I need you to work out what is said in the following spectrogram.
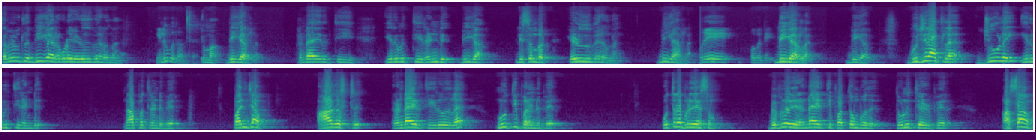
சமீபத்தில் பீகாரில் கூட எழுபது பேர் இருந்தாங்க. இழுவுதான் சார் ஆமாம் பீகாரில். ரெண்டாயிரத்தி இருபத்தி ரெண்டு பீகார் டிசம்பர் எழுபது பேர் இருந்தாங்க. பீகாரில். ஒரே பகுதி. பீகாரில். பீகார். குஜராத்தில் ஜூலை இருபத்தி ரெண்டு நாற்பத்தி ரெண்டு பேர். பஞ்சாப் ஆகஸ்ட் ரெண்டாயிரத்தி இருபதில் நூற்றி பன்னெண்டு பேர். உத்தரப்பிரதேசம் பிப்ரவரி ரெண்டாயிரத்தி பத்தொம்போது தொண்ணூற்றி ஏழு பேர். அசாம்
